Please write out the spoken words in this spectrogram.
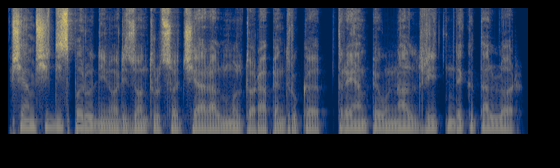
Și am și dispărut din orizontul social al multora pentru că trăiam pe un alt ritm decât al lor.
